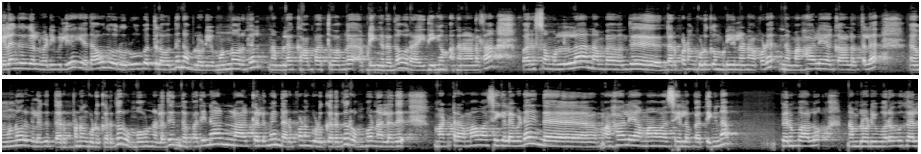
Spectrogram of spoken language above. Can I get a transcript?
விலங்குகள் வடிவிலையோ ஏதாவது ஒரு ரூபத்தில் வந்து நம்மளுடைய முன்னோர்கள் நம்மளை காப்பாற்றுவாங்க அப்படிங்கிறத ஒரு ஐதீகம். அதனால தான் வருஷம் ஃபுல்லாக நம்ம வந்து தர்ப்பணம் கொடுக்க முடியலனா கூட இந்த மகாலய காலத்தில் முன்னோர்களுக்கு தர்ப்பணம் கொடுக்கறது ரொம்பவும் நல்லது. இந்த பதினாலு நாட்களுமே தர்ப்பணம் கொடுக்கறது ரொம்ப நல்லது. மற்ற அமாவாசைகளை விட இந்த மகாலய அமாவாசையில் பார்த்திங்கன்னா பெரும்பாலும் நம்மளுடைய உறவுகள்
